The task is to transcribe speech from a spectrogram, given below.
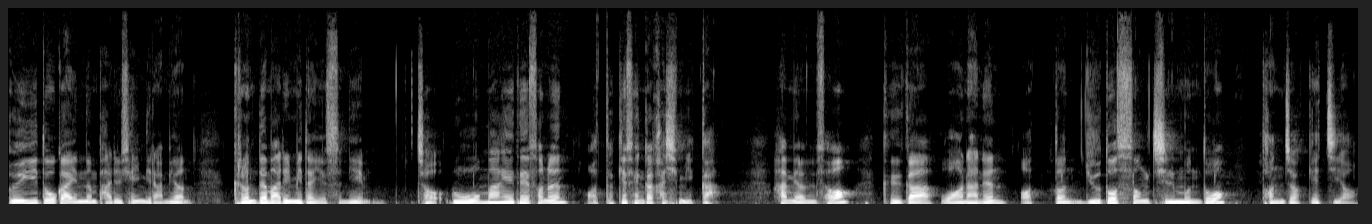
의도가 있는 바리새인이라면 그런데 말입니다, 예수님. 저 로마에 대해서는 어떻게 생각하십니까? 하면서 그가 원하는 어떤 유도성 질문도 던졌겠지요.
